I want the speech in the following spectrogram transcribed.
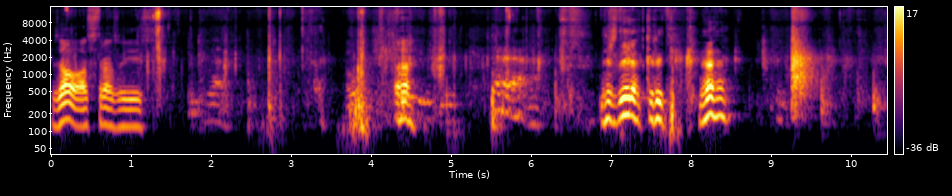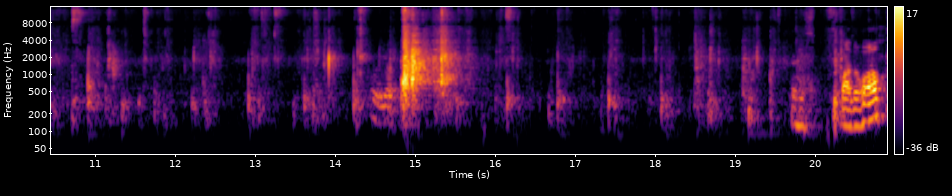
залаз сразу есть. Ага. Даже дверь открыта. Да? Подвал.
